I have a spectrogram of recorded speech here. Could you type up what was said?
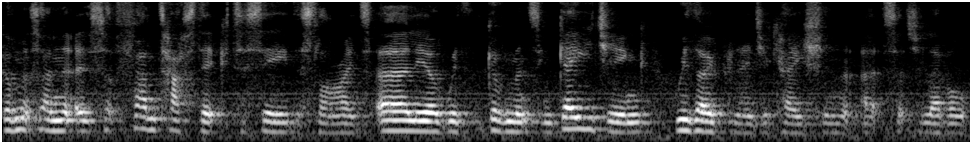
governments and it's fantastic to see the slides earlier with governments engaging with open education at such a level.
